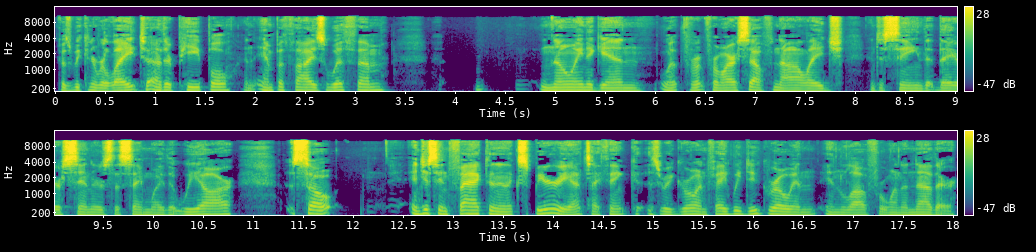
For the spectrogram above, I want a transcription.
because we can relate to other people and empathize with them, knowing again what, from our self knowledge and to seeing that they are sinners the same way that we are. So and just in fact in experience, I think as we grow in faith, we do grow in, in love for one another.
